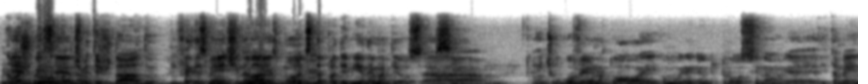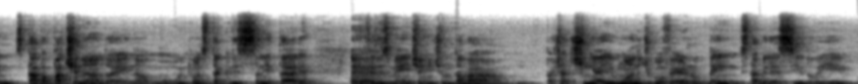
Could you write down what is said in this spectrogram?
não é, ajudou, é, não devia ter ajudado. Infelizmente, não, claro. mesmo antes uhum. da pandemia, né, Matheus? A, a, gente, o governo atual, aí, como o Irenildo trouxe, não, é, ele também estava patinando aí, não, muito antes da crise sanitária. É. Infelizmente, a gente não estava. Já tinha aí um ano de governo bem estabelecido e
